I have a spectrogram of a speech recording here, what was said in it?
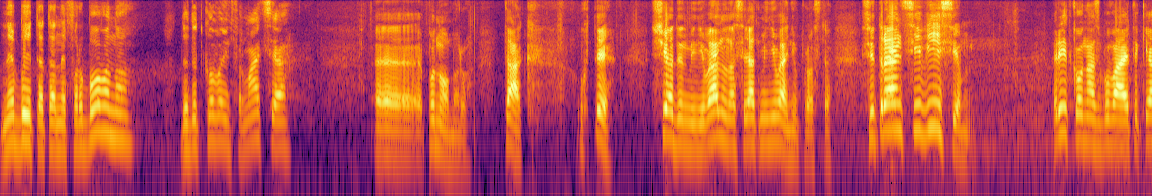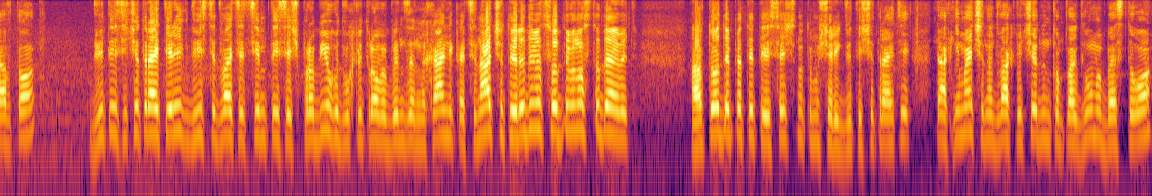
Не бита та не фарбовано. Додаткова інформація е, по номеру. Так, ух ти. Ще один мінівен, у нас ряд мінівенів просто. Citroen C8. Рідко у нас буває таке авто. 2003 рік, 227 тисяч пробігу, 2-літровий бензин, механіка, ціна 4999. Авто до 5 тисяч, ну тому що рік 2003. Так, Німеччина, два ключі, один комплект гуми, без ТО.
